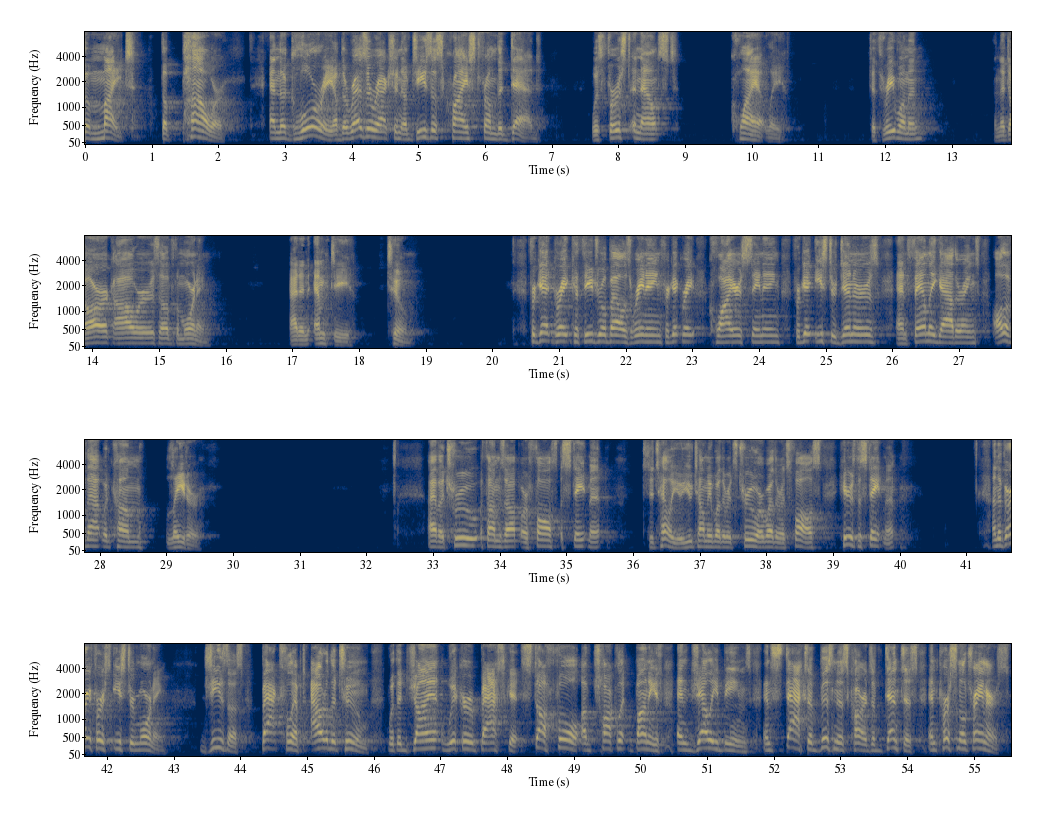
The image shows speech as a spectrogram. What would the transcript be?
the might, the power, and the glory of the resurrection of Jesus Christ from the dead was first announced quietly to three women in the dark hours of the morning at an empty tomb. Forget great cathedral bells ringing, forget great choirs singing, forget Easter dinners and family gatherings. All of that would come later. I have a true thumbs up or false statement to tell you. You tell me whether it's true or whether it's false. Here's the statement. On the very first Easter morning, Jesus backflipped out of the tomb with a giant wicker basket stuffed full of chocolate bunnies and jelly beans and stacks of business cards of dentists and personal trainers.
